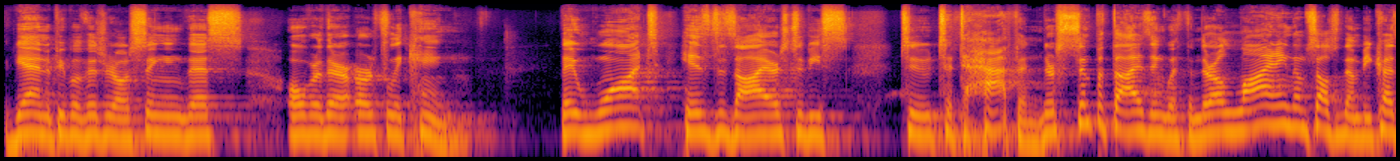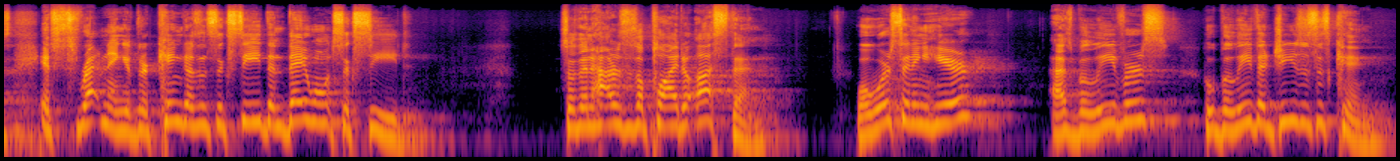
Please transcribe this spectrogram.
Again, the people of Israel are singing this over their earthly king. They want his desires to be to, to, to happen. They're sympathizing with them. They're aligning themselves with them because it's threatening. If their king doesn't succeed, then they won't succeed. So then how does this apply to us then? Well, we're sitting here as believers who believe that Jesus is king.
